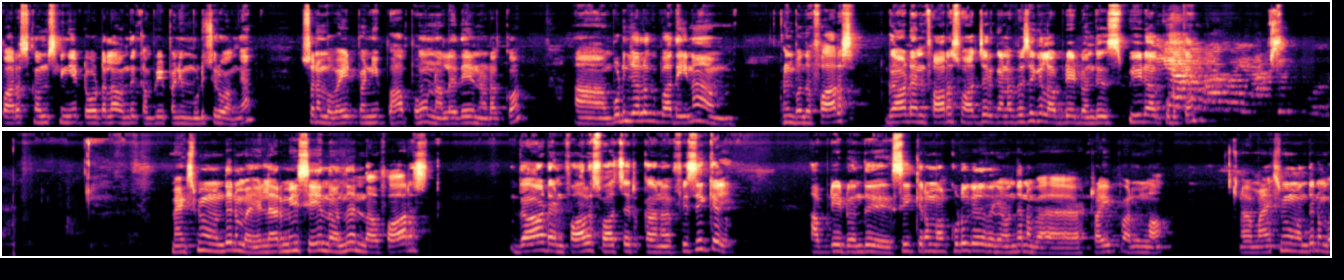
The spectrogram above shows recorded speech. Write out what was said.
ஃபாரஸ்ட் கவுன்சிலிங்கே டோட்டலாக வந்து கம்ப்ளீட் பண்ணி முடிச்சிருவாங்க. ஸோ நம்ம வெயிட் பண்ணி பார்ப்போம். நல்லதே நடக்கும். முடிஞ்ச அளவுக்கு பார்த்தீங்கன்னா இப்போ இந்த ஃபாரஸ்ட் கார்டு அண்ட் ஃபாரஸ்ட் வாட்சருக்கான ஃபிசிக்கல் அப்டேட் வந்து ஸ்பீடாக கொடுக்க மேக்ஸிமம் வந்து நம்ம எல்லாருமே சேர்ந்து வந்து அந்த ஃபாரஸ்ட் கார்டு அண்ட் ஃபாரஸ்ட் வாட்சருக்கான ஃபிசிக்கல் அப்டேட் வந்து சீக்கிரமாக கொடுக்கறதுக்கு வந்து நம்ம ட்ரை பண்ணலாம். மேக்ஸிமம் வந்து நம்ம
